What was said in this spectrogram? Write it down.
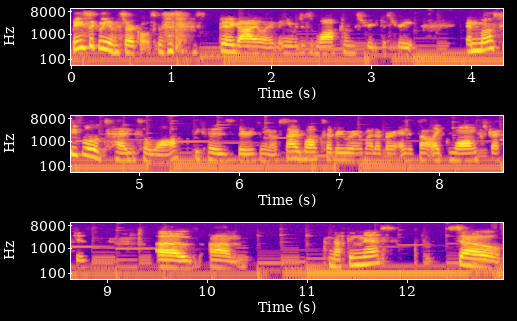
basically in circles because it's this big island, and you would just walk from street to street and most people tend to walk because there's you know sidewalks everywhere and whatever and it's not like long stretches of um, nothingness so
